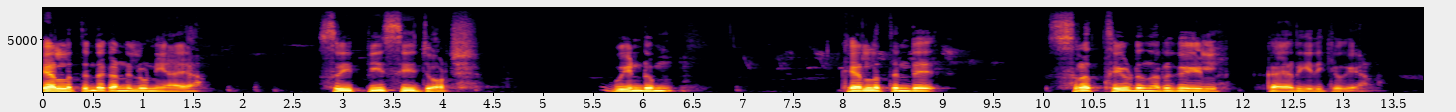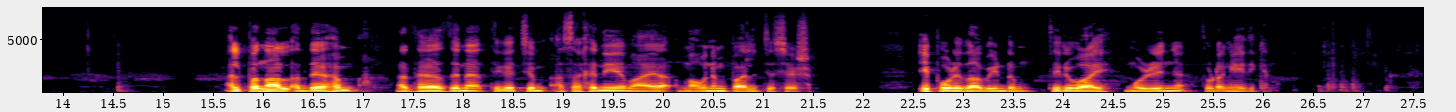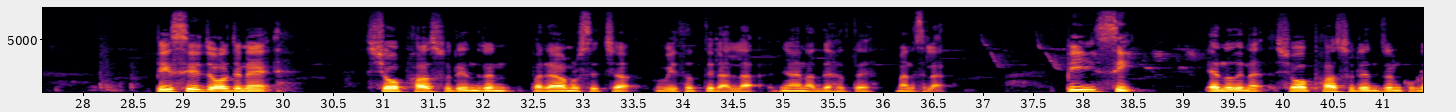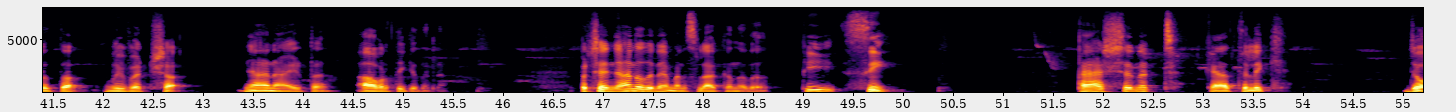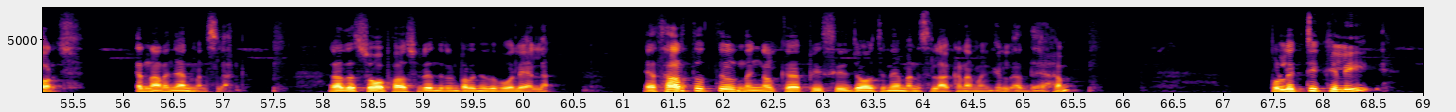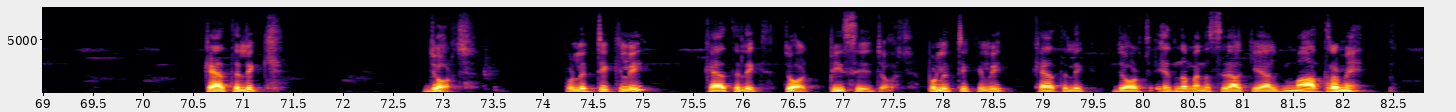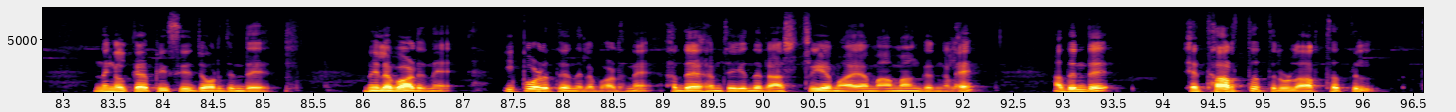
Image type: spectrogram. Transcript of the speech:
കേരളത്തിന്റെ കണ്ണിലുണ്ണിയായ Shri P C George വീണ്ടും കേരളത്തിന്റെ ശ്രദ്ധയുടെ നെറുകയിൽ കയറിയിരിക്കുകയാണ്. അല്പനാൾ അദ്ദേഹം അദ്ദേഹത്തിന് തികച്ചും അസഹനീയമായ മൗനം പാലിച്ച ശേഷം ഇപ്പോഴിതാ വീണ്ടും തിരുവായി മൊഴിഞ്ഞ് തുടങ്ങിയിരിക്കുന്നു. പി സി ജോർജിനെ ശോഭ സുരേന്ദ്രൻ പരാമർശിച്ച വിധത്തിലല്ല ഞാൻ അദ്ദേഹത്തെ മനസ്സിലാക്കും പി സി എന്നതിന് ശോഭ സുരേന്ദ്രൻ കൊടുത്ത വിവക്ഷ ഞാനായിട്ട് ആവർത്തിക്കുന്നില്ല. പക്ഷേ ഞാനതിനെ മനസ്സിലാക്കുന്നത് P C passionate Catholic George എന്നാണ് ഞാൻ മനസ്സിലാക്കുന്നത്. അല്ലാതെ ശോഭാ സുരേന്ദ്രൻ പറഞ്ഞതുപോലെയല്ല. യഥാർത്ഥത്തിൽ നിങ്ങൾക്ക് പി സി ജോർജിനെ മനസ്സിലാക്കണമെങ്കിൽ അദ്ദേഹം politically Catholic George. Politically Catholic George P C George. Politically Catholic George എന്ന് മനസ്സിലാക്കിയാൽ മാത്രമേ നിങ്ങൾക്ക് പി സി ജോർജിന്റെ നിലപാടിനെ ഇപ്പോഴത്തെ നിലപാടിനെ അദ്ദേഹം ചെയ്യുന്ന രാഷ്ട്രീയമായ മാമാങ്കങ്ങളെ അതിന്റെ യഥാർത്ഥത്തിലുള്ള അർത്ഥത്തിൽ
